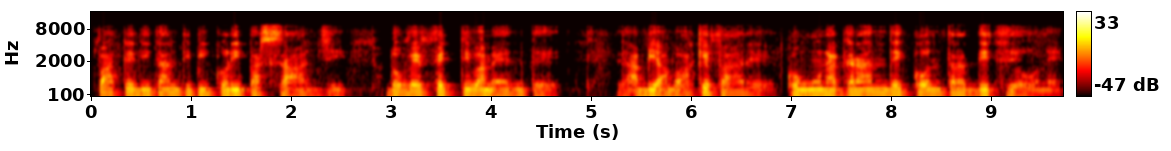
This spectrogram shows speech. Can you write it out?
fatte di tanti piccoli passaggi dove effettivamente abbiamo a che fare con una grande contraddizione,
